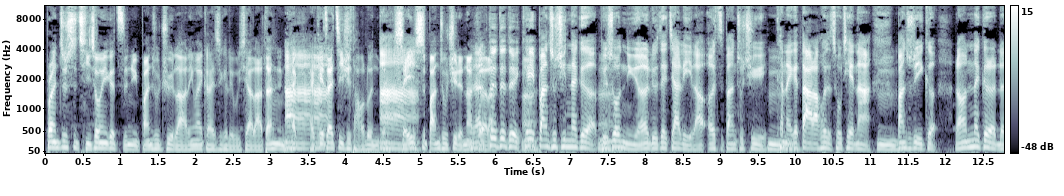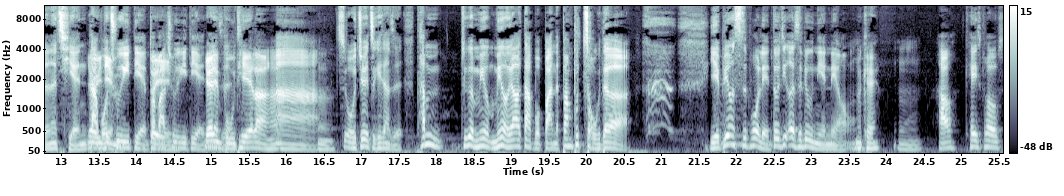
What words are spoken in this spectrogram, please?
不然就是其中一个子女搬出去啦，另外一个还是可以留下啦。但是你还、啊。还可以再继续讨论的，啊。谁是搬出去的那个了？对对对，可以啊。搬出去那个，比如说女儿留在家里，然后儿子搬出去，看哪个大啦，或者抽签啦，搬出去一个，然后那个人的钱大伯出一点，爸爸出一点，有点补贴啦哈。啊。我觉得只可以这样子，他们这个没有没有要大伯搬的，搬不走的，也不用撕破脸，都已经二十六年了。OK，嗯，好，case close。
